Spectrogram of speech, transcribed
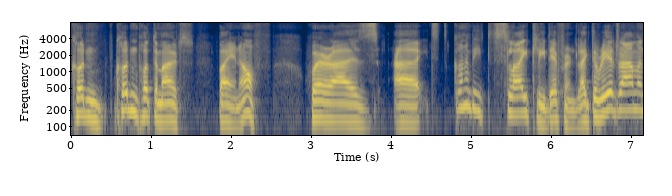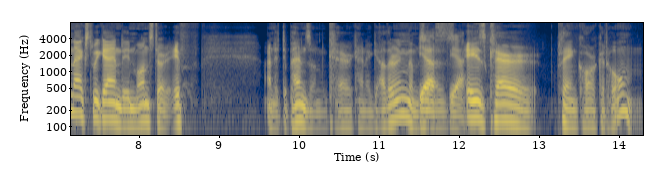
couldn't couldn't put them out by enough. Whereas uh, it's going to be slightly different. Like the real drama next weekend in Munster, if and it depends on Clare kind of gathering themselves. yeah. Is Clare playing Cork at home?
